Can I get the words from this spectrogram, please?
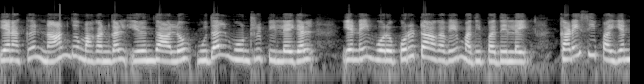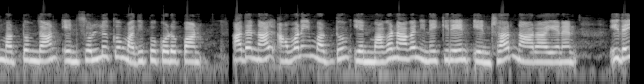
எனக்கு நான்கு மகன்கள் இருந்தாலும் முதல் மூன்று பிள்ளைகள் என்னை ஒரு பொருட்டாகவே மதிப்பதில்லை. கடைசி பையன் மட்டும்தான் என் சொல்லுக்கு மதிப்பு கொடுப்பான். அதனால் அவனை மட்டும் என் மகனாக நினைக்கிறேன் என்றார் நாராயணன். இதை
